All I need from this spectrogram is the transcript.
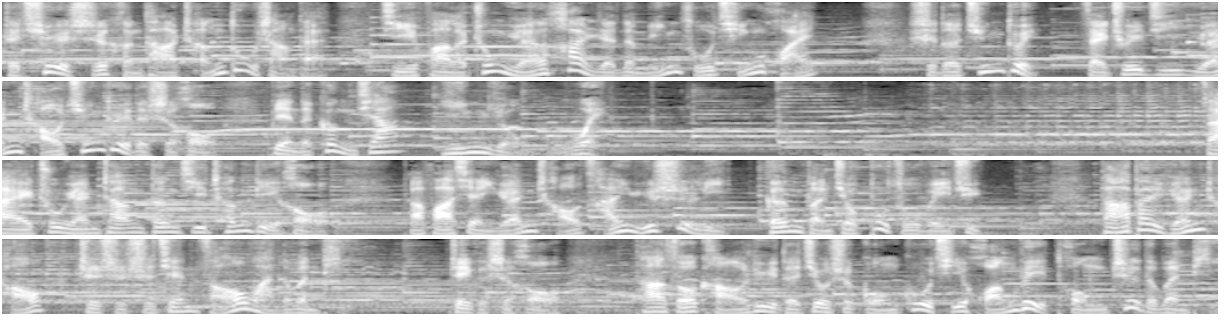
这确实很大程度上的激发了中原汉人的民族情怀，使得军队在追击元朝军队的时候变得更加英勇无畏。在朱元璋登基称帝后，他发现元朝残余势力根本就不足为惧，打败元朝只是时间早晚的问题。这个时候，他所考虑的就是巩固其皇位统治的问题。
